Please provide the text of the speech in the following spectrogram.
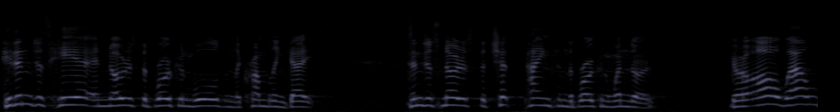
He didn't just hear and notice the broken walls and the crumbling gates. Didn't just notice the chipped paint and the broken windows. Go, oh, well,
